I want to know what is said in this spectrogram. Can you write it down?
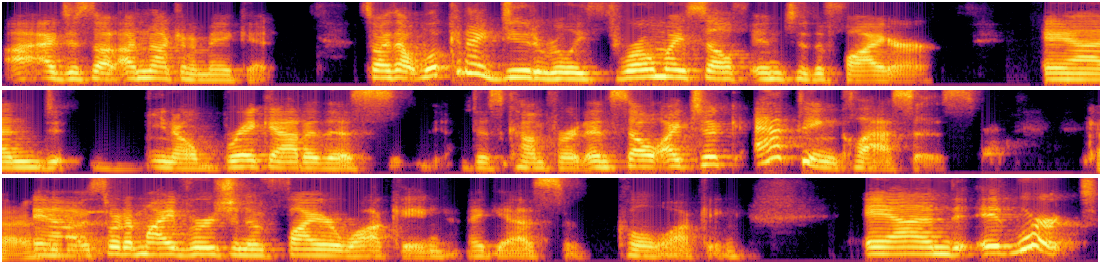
I just thought, I'm not going to make it. So I thought, what can I do to really throw myself into the fire? and you know break out of this discomfort and so i took acting classes Okay. Sort of my version of fire walking, I guess, coal walking. And it worked.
